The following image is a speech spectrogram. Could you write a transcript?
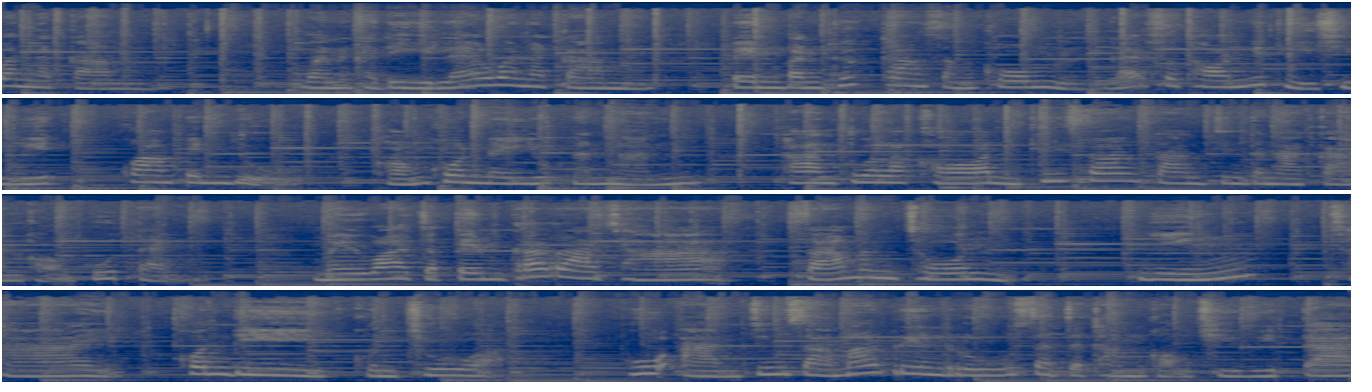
วรรณกรรม วรรณคดีและวรรณกรรม เป็นบันทึกทางสังคม และสะท้อนวิถีชีวิต ความเป็นอยู่ของคนในยุคนั้นๆ ผ่านตัวละครที่สร้างตามจินตนาการของผู้แต่ง ไม่ว่าจะเป็นพระราชา สามัญชน หญิง ชายคนดี คนชั่ว ผู้อ่านจึงสามารถเรียนรู้สัจธรรมของชีวิตได้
